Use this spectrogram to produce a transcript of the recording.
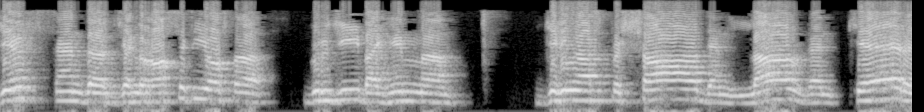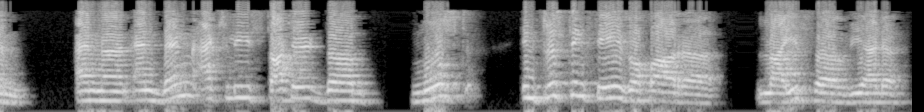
gifts and the generosity of uh, Guruji by him uh, giving us prasad and love and care and and uh, and then actually started the most interesting phase of our uh, life. Uh, we had a,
